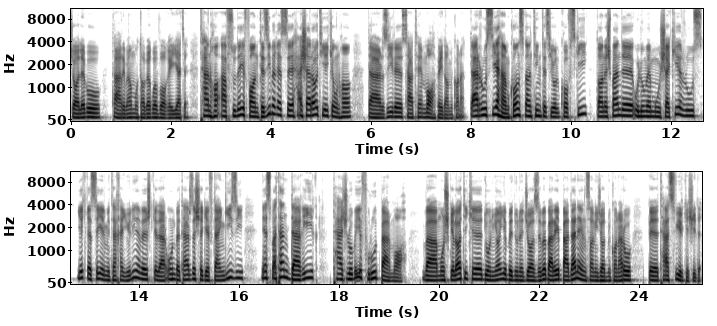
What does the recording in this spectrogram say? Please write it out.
جالب و تقریبا مطابق با واقعیت تنها افسوده فانتزی به قصه حشراتیه که اونها در زیر سطح ماه پیدا می‌کنند. در روسیه هم کنستانتین تسیولکوفسکی دانشمند علوم موشکی روس یک قصه علمی تخیلی نوشت که در اون به طرز شگفتانگیزی نسبتا دقیق تجربه فرود بر ماه و مشکلاتی که دنیای بدون جاذبه برای بدن انسان ایجاد می‌کنه رو به تصویر کشیده.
